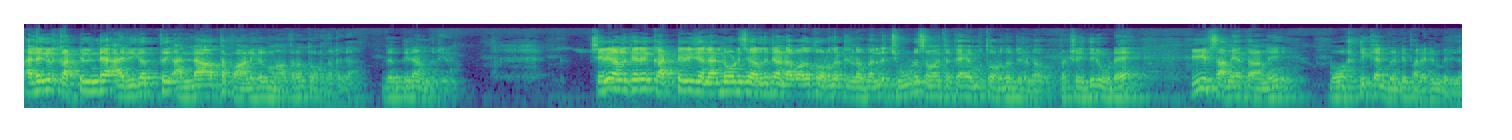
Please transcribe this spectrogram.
അല്ലെങ്കിൽ കട്ടിലിന്റെ അരികത്ത് അല്ലാത്ത പാളികൾ മാത്രം തുറന്നിടുക. ഇതെന്തിനാണെന്നറിയോ ചില ആൾക്കാർ കട്ടിൽ ജനലിനോട് ചേർന്നിട്ടുണ്ടാവും അത് തുറന്നിട്ടുണ്ടാവും നല്ല ചൂട് സമയത്തൊക്കെ ആകുമ്പോൾ തുറന്നിട്ടുണ്ടാവും പക്ഷേ ഇതിലൂടെ ഈ സമയത്താണ് മോഷ്ടിക്കാൻ വേണ്ടി പലരും വരിക.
